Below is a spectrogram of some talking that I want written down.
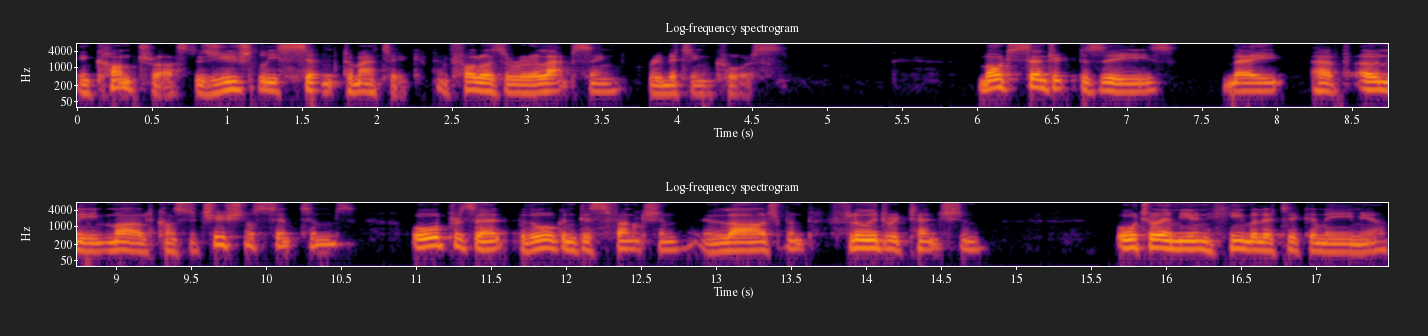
in contrast, is usually symptomatic and follows a relapsing, remitting course. Multicentric disease may have only mild constitutional symptoms or present with organ dysfunction, enlargement, fluid retention, autoimmune hemolytic anemia,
